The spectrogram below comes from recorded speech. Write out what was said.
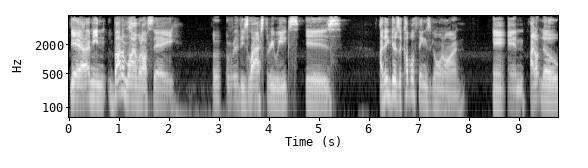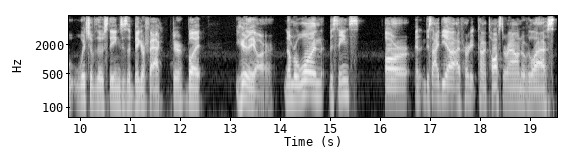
Yeah, I mean, bottom line, what I'll say over these last three weeks is, I think there's a couple things going on, and I don't know which of those things is a bigger factor, but here they are. Number one, the Saints are, and this idea I've heard it kind of tossed around over the last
